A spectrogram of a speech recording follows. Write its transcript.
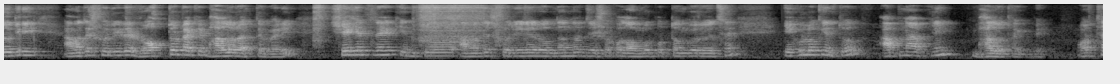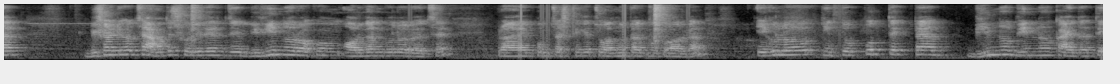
যদি আমাদের শরীরের রক্তটাকে ভালো রাখতে পারি, সেক্ষেত্রে কিন্তু আমাদের শরীরের অন্যান্য যে সকল অঙ্গ প্রত্যঙ্গ রয়েছে, এগুলো কিন্তু আপনা আপনি ভালো থাকবে। অর্থাৎ বিষয়টি হচ্ছে আমাদের শরীরের যে বিভিন্ন রকম অর্গানগুলো রয়েছে প্রায় পঞ্চাশ থেকে চুয়ান্নটার মতো অর্গান এগুলো কিন্তু প্রত্যেকটা ভিন্ন ভিন্ন কায়দাতে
